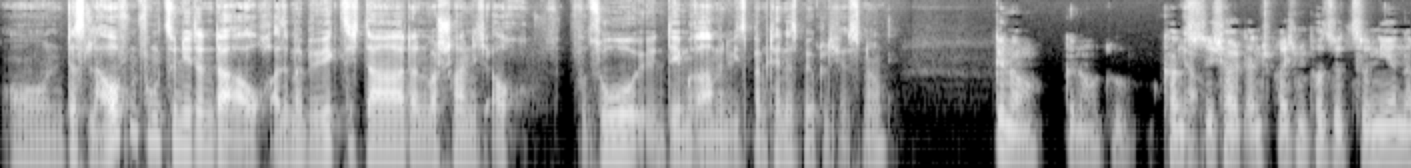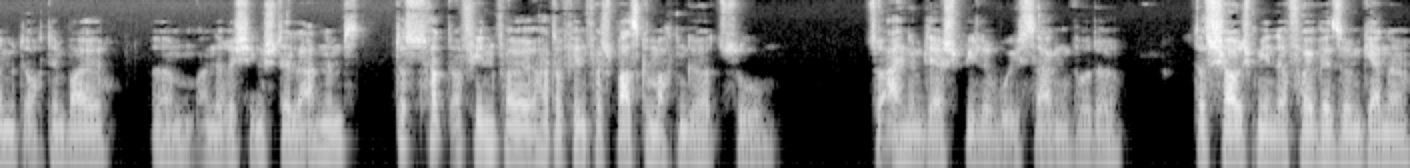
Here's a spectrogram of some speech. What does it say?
Und das Laufen funktioniert dann da auch. Also man bewegt sich da dann wahrscheinlich auch so in dem Rahmen, wie es beim Tennis möglich ist, ne? Genau, genau. Du kannst ja. dich halt entsprechend positionieren, damit du auch den Ball ähm, an der richtigen Stelle annimmst. Das hat auf jeden Fall, hat auf jeden Fall Spaß gemacht und gehört zu, zu einem der Spiele, wo ich sagen würde, das schaue ich mir in der Vollversion gerne,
